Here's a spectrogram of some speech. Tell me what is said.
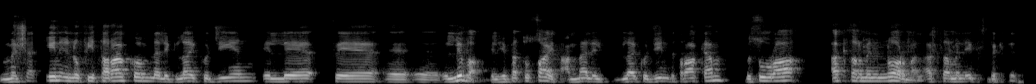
مش شاكين إنه في تراكم للجلايكوجين اللي في آه، آه، ال liver بال hepatocyte عمال الجلايكوجين بتراكم بصورة أكثر من ال normal أكثر من ال expected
